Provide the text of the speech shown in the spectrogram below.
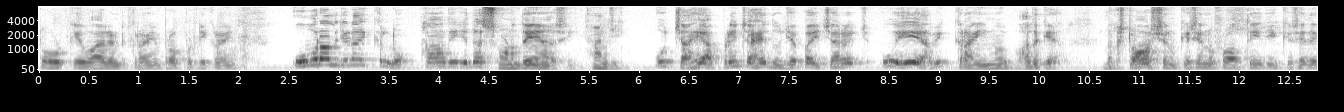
ਤੋੜ ਕੇ violent crime property crime overall ਜਿਹੜਾ ਇੱਕ ਲੋਕਾਂ ਦੀ ਜਿੱਦਾਂ ਸੁਣਦੇ ਆ ਅਸੀਂ ਹਾਂਜੀ। ਉਹ ਚਾਹੇ ਆਪਣੇ ਚਾਹੇ ਦੂਜੇ ਭਾਈਚਾਰੇ ਚ ਉਹ ਇਹ ਆ ਵੀ ਕ੍ਰਾਈਮ ਵੱਧ ਗਿਆ। ਐਕਸਟੋਰਸ਼ਨ ਕਿਸੇ ਨੂੰ ਫਰੌਤੀ ਦੀ ਕਿਸੇ ਦੇ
